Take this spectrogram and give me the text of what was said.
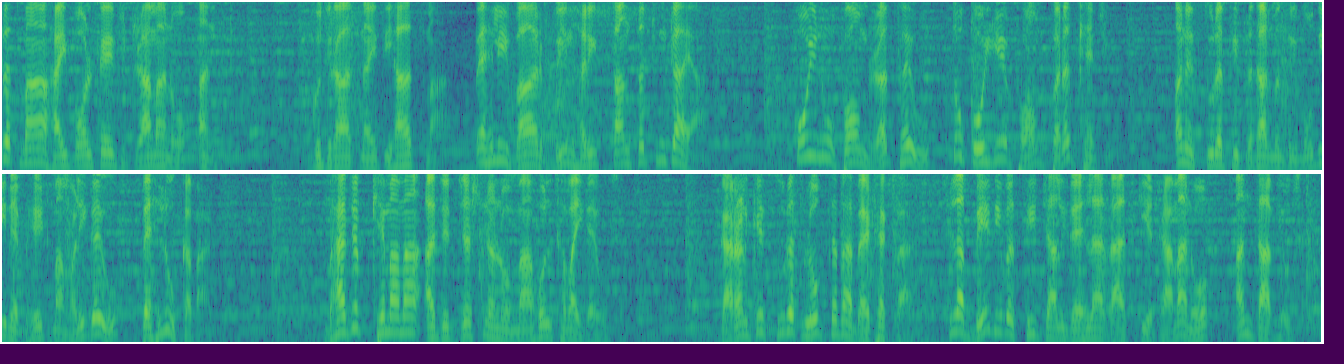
સુરતમાં હાઈ વોલ્ટેજ ડ્રામાનો અંત. ગુજરાતના ઇતિહાસમાં પહેલીવાર બિનહરીફ સાંસદ ચૂંટાયા. કોઈનું ફોર્મ રદ થયું તો કોઈએ ફોર્મ પરત ખેંચ્યું. અને સુરતથી પ્રધાનમંત્રી મોદીને ભેટમાં મળી ગયું પહેલું કમાળ ભાજપ ખેમામાં આજે જશ્નનો માહોલ છવાઈ ગયો છે. કારણ કે સુરત લોકસભા બેઠક પર છેલ્લા બે દિવસથી ચાલી રહેલા રાજકીય ડ્રામાનો અંત આવ્યો છે.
